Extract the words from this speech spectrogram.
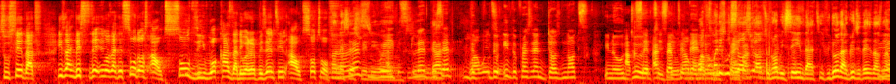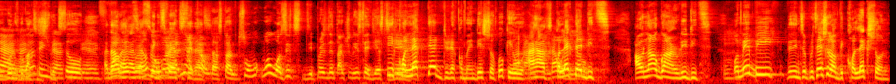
to say that it's like this? They, it was like they sold us out, sold the workers that they were representing out, sort of. Not Well, let's necessarily, wait. Let, they said the, the, if the president does not, you know, do Accept it, it, accept it, now then But somebody who strike. sells you out will not be saying that if you don't agree to 30,000, I'm Yes, going to go back to the street. So would be a- I don't, I, I don't think it's fair to mean, say I that. understand. So what was it the president actually said yesterday? He collected the recommendation. Okay, oh, uh-uh, I have and that was collected it. I'll now go and read it. Mm-hmm. But maybe the interpretation of the collection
